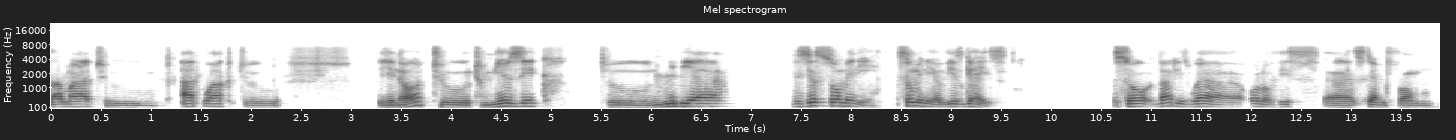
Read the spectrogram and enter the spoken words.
drama to artwork to you know to to music to media. There's just so many, so many of these guys. So that is where all of this uh, stemmed from.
